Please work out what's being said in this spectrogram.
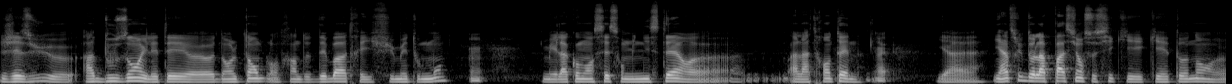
Jésus, euh, à 12 ans, il était euh, dans le temple en train de débattre et il fumait tout le monde. Mm. Mais il a commencé son ministère à la trentaine. Il y, a, y, a, un truc de la patience aussi qui est, qui est étonnant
